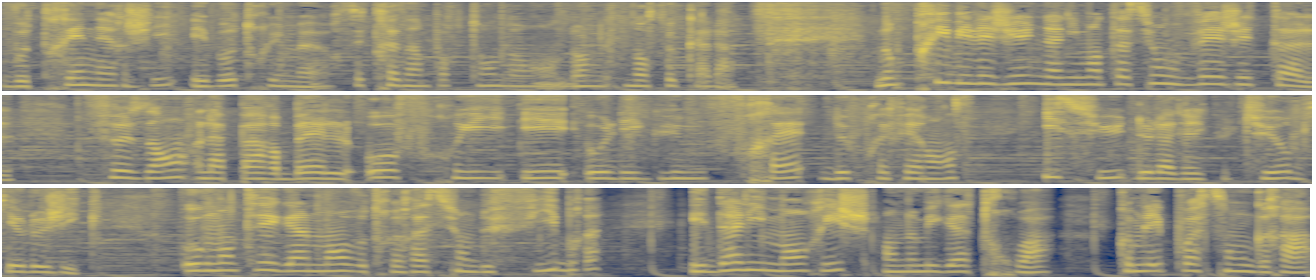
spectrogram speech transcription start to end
votre énergie et votre humeur. C'est très important dans, dans, dans ce cas-là. Donc privilégier une alimentation végétale faisant la part belle aux fruits et aux légumes frais de préférence issus de l'agriculture biologique. Augmentez également votre ration de fibres et d'aliments riches en oméga 3 comme les poissons gras,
